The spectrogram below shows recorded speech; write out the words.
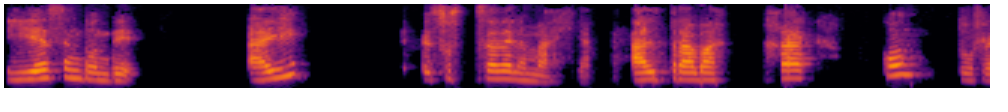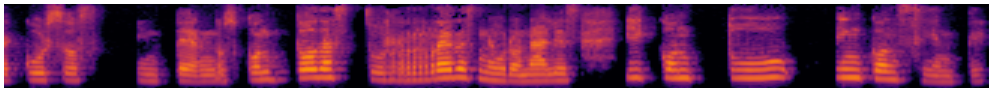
Y es en donde ahí sucede la magia. Al trabajar con tus recursos internos, con todas tus redes neuronales y con tu inconsciente,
